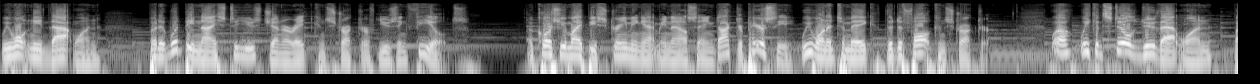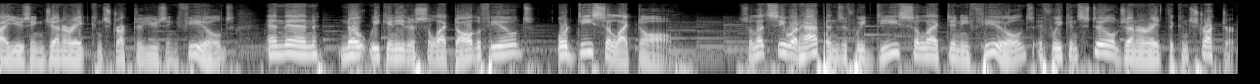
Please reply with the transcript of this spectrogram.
we won't need that one, but it would be nice to use generate constructor using fields. Of course, you might be screaming at me now saying, Dr. Piercy, we wanted to make the default constructor. Well, we can still do that one by using generate constructor using fields, and then note we can either select all the fields or deselect all. So let's see what happens if we deselect any fields if we can still generate the constructor.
